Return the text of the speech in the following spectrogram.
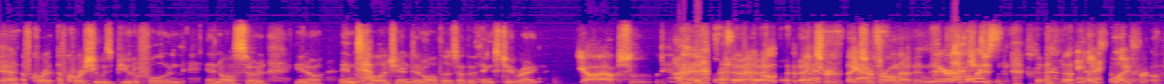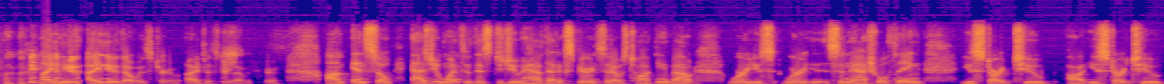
Yeah. Of course of course she was beautiful and, and also, you know, intelligent and all those other things too, right? Yeah, absolutely. Thanks for us, thanks for throwing that in. We were going. Just- life, life row. I knew I knew that was true. I just knew that was true. Um, and so, as you went through this, did you have that experience that I was talking about, where you where it's a natural thing? You start to uh, you start to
